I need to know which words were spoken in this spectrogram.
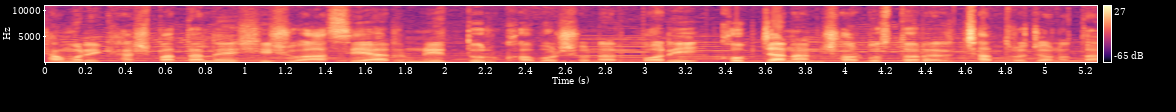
সামরিক হাসপাতালে শিশু আসিয়ার মৃত্যুর খবর শোনার পরই ক্ষোভ জানান সর্বস্তরের ছাত্র জনতা।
